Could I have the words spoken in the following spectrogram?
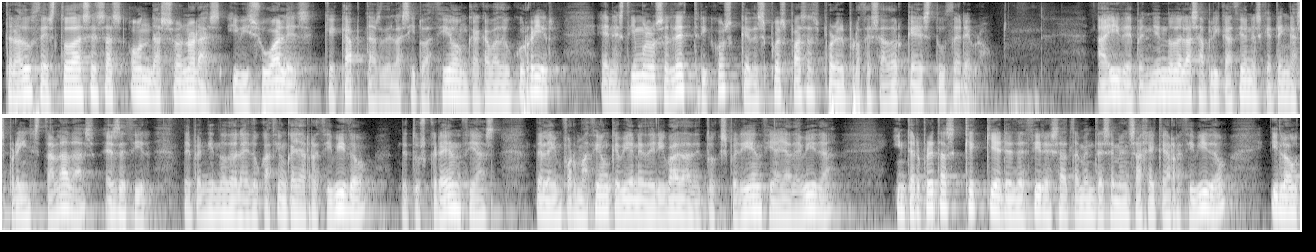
Traduces todas esas ondas sonoras y visuales que captas de la situación que acaba de ocurrir en estímulos eléctricos que después pasas por el procesador que es tu cerebro. Ahí, dependiendo de las aplicaciones que tengas preinstaladas, es decir, dependiendo de la educación que hayas recibido, de tus creencias, de la información que viene derivada de tu experiencia ya de vida, interpretas qué quiere decir exactamente ese mensaje que has recibido y lo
